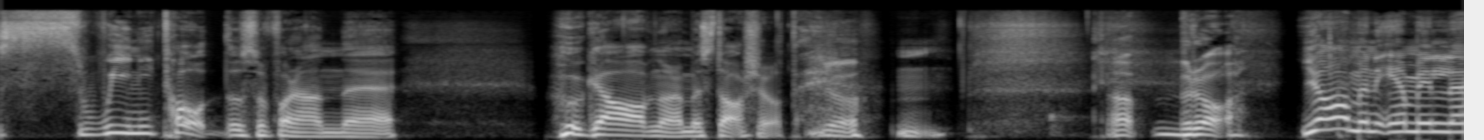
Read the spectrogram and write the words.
Sweeney Todd och så får han eh, hugga av några mustascher åt dig. Ja. Mm. Ja, bra. Ja men Emil, eh,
